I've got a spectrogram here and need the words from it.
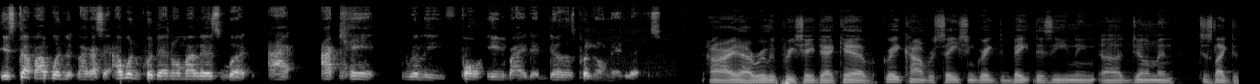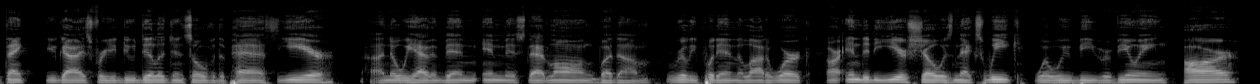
it's stuff I wouldn't like. I said I wouldn't put that on my list, but I I can't really fault anybody that does put it on that list. All right, I really appreciate that, Kev. Great conversation, great debate this evening, uh, gentlemen. Just like to thank you guys for your due diligence over the past year. I know we haven't been in this that long, but um, really put in a lot of work. Our end of the year show is next week, where we'll be reviewing our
